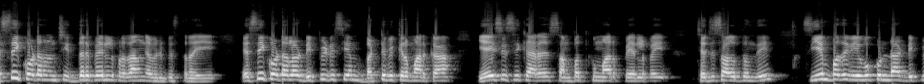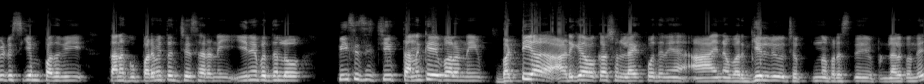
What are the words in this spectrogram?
ఎస్సీ కోట నుంచి ఇద్దరు పేర్లు ప్రధానంగా వినిపిస్తున్నాయి. ఎస్సీ కోటాలో డిప్యూటీ సీఎం బట్టి విక్రమార్క ఏఐసీసీ కార్యదర్శి సంపత్ కుమార్ పేర్లపై చర్చ సాగుతుంది. సీఎం పదవి ఇవ్వకుండా డిప్యూటీ సీఎం పదవి తనకు పరిమితం చేశారని ఈ నేపథ్యంలో పీసీసీ చీఫ్ తనకే ఇవ్వాలని బట్టి అడిగే అవకాశం లేకపోతేనే ఆయన వర్గీయులు చెప్తున్న పరిస్థితి ఇప్పుడు నెలకొంది.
